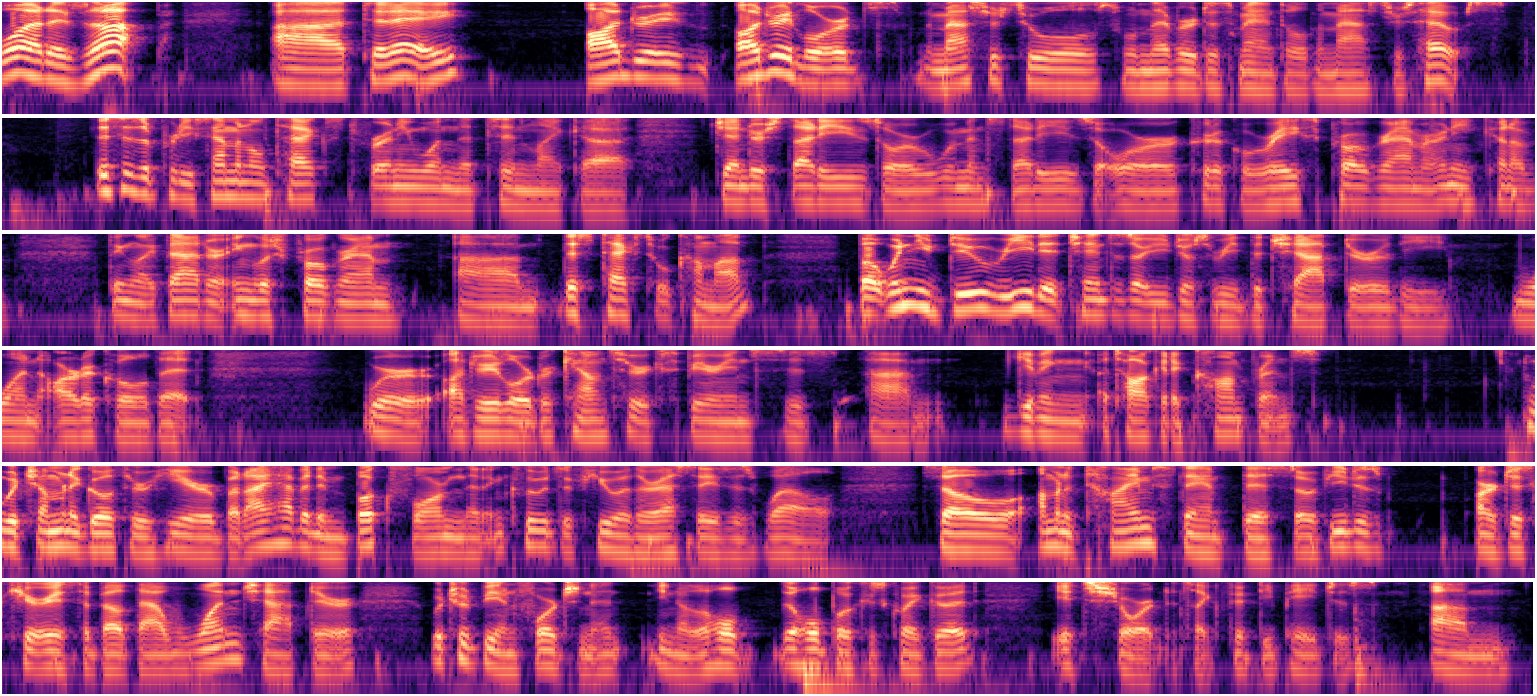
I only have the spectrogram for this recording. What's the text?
What is up? Uh, today, Audrey's Audre Lorde's "The Master's Tools Will Never Dismantle the Master's House." This is a pretty seminal text for anyone that's in like uh, gender studies or women's studies or critical race program or any kind of thing like that or English program. Um, this text will come up, but when you do read it, chances are you just read the chapter or the one article that where Audre Lorde recounts her experiences um, giving a talk at a conference, which I'm going to go through here, but I have it in book form that includes a few other essays as well. So I'm going to timestamp this. So if you just are just curious about that one chapter, which would be unfortunate, you know, the whole the whole book is quite good. It's short; it's like 50 pages. Um,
